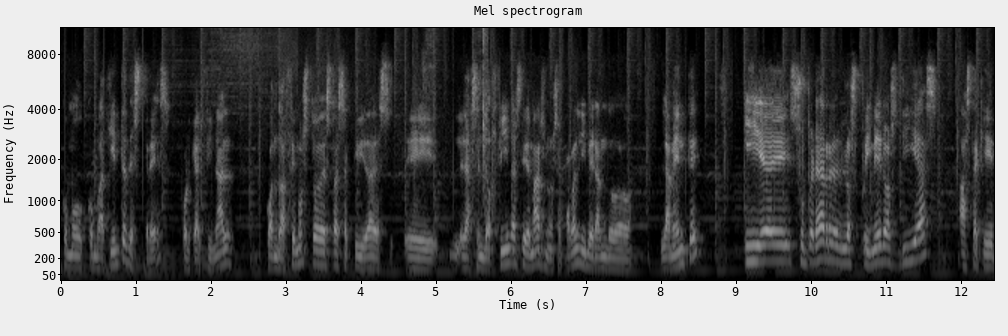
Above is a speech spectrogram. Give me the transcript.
como combatiente de estrés, porque al final cuando hacemos todas estas actividades, eh, las endorfinas y demás nos acaban liberando la mente y eh, superar los primeros días hasta que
